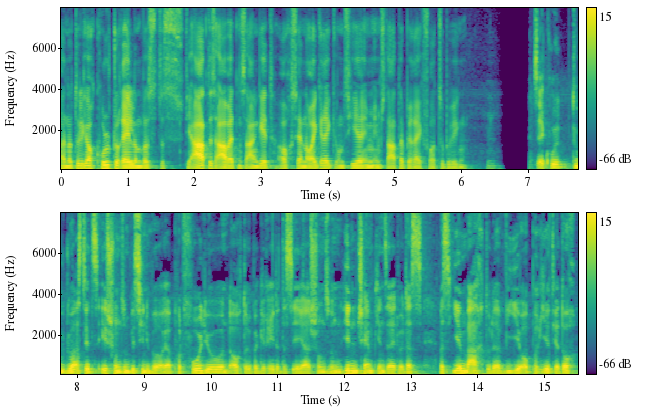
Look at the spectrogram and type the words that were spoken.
äh, natürlich auch kulturell und was das, die Art des Arbeitens angeht, auch sehr neugierig, uns hier im, im Startup-Bereich vorzubewegen. Sehr cool. Du, du hast jetzt eh schon so ein bisschen über euer Portfolio und auch darüber geredet, dass ihr ja schon so ein Hidden Champion seid, weil das, was ihr macht oder wie ihr operiert, ja doch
